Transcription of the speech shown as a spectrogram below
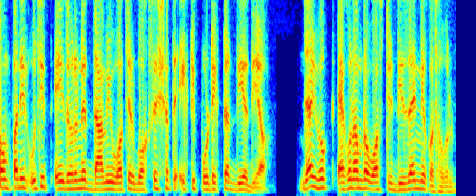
কোম্পানির উচিত এই ধরনের দামি ওয়াচের বক্সের সাথে একটি প্রোটেক্টর দিয়ে দেওয়া। যাই হোক, এখন আমরা ওয়াচটির ডিজাইন নিয়ে কথা বলব।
